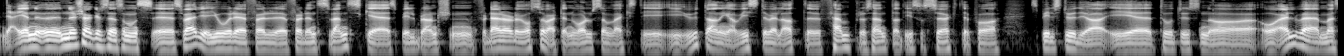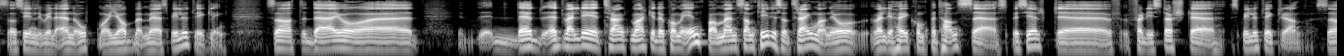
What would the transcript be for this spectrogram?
Ja, I en undersøkelse som eh, Sverige gjorde for, for, den svenske spillbransjen, for der har det jo også vært en voldsom vekst i, i utdanninga, viste vel at 5 eh, av de som søkte på spillstudier i 2011, eh, mest sannsynlig ville ende opp med å jobbe med spillutvikling. Så det er jo det er et veldig trangt marked å komme inn på, men samtidig så trenger man jo veldig høy kompetanse, spesielt for de største spillutviklerne. Så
